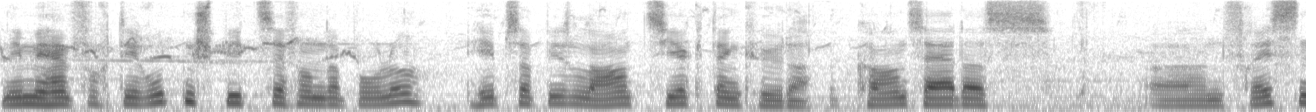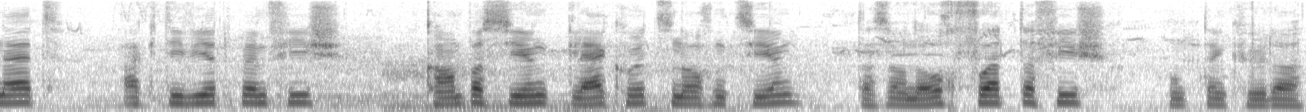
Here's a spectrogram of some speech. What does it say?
nehme ich einfach die Rutenspitze von der Polo, hebe es ein bisschen an und ziehe den Köder. Kann sein, dass ein Fressneid aktiviert beim Fisch. Kann passieren, gleich kurz nach dem Ziehen, dass er nachfährt, der Fisch, und den Köder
